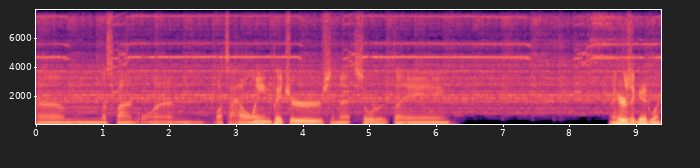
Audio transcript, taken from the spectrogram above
Um, let's find one. Lots of Halloween pictures and that sort of thing. Now here's a good one.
